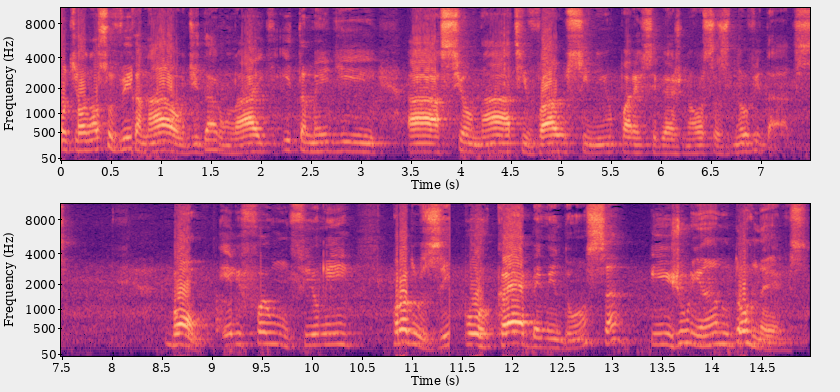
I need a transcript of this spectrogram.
continuar nosso vídeo canal, de dar um like e também de acionar, ativar o sininho para receber as nossas novidades. Bom, ele foi um filme produzido por Kleber Mendonça e Juliano Dornelles.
